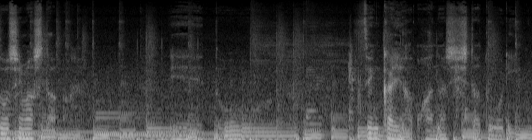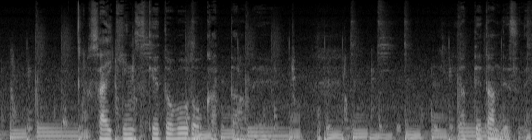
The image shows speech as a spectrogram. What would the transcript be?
折をしました。えっ、と前回お話しした通り最近スケートボードを買ったのでやってたんですね。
